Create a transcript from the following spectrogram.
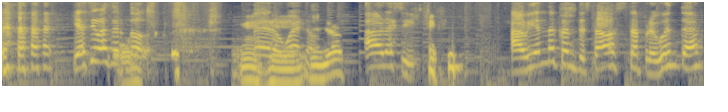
y así va a ser oh. todo. Pero bueno, ahora sí. Habiendo contestado esta pregunta,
